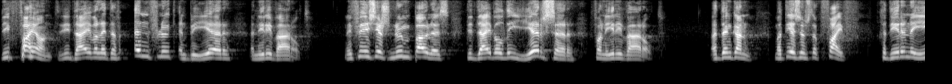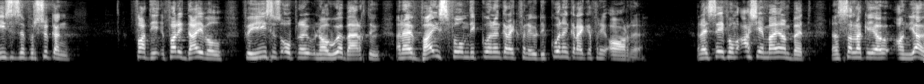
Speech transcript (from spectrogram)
Die vyand, die duiwel het 'n invloed en beheer in hierdie wêreld. In Efesiërs noem Paulus die duiwel die heerser van hierdie wêreld. Ek dink aan Matteus hoofstuk 5, gedurende Jesus se versoeking vat die vat die duiwel vir Jesus op na na Hoëberg toe en hy wys vir hom die koninkryk van die die koninkryke van die aarde. En hy sê vir hom as jy my aanbid, dan sal ek jou aan jou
